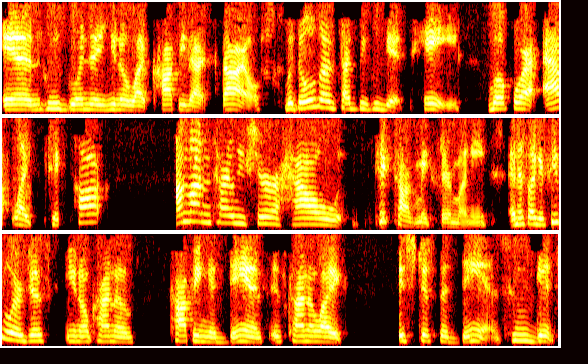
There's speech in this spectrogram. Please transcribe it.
and who's going to, you know, like copy that style. But those are the type of people who get paid. But for an app like TikTok, I'm not entirely sure how TikTok makes their money. And it's like if people are just, you know, kind of copying a dance, it's kind of like it's just a dance. Who gets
